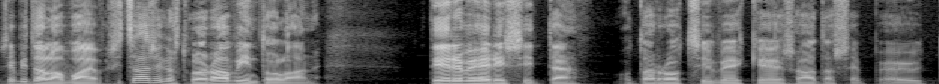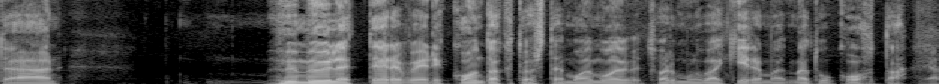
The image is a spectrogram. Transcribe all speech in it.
se pitää olla vaiva. Sitten se asiakas tulee ravintolaan, tervehdi sitä, ota rotsi vekeä, saata se pöytään, hymyile, tervehdi, kontaktoi sitä, moi moi, sori mulla on vähän kiire, mä, mä tuun kohta. Ja.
